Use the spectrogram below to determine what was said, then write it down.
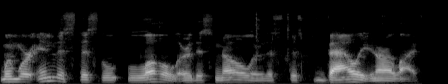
when we're in this this lull or this null or this this valley in our life,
